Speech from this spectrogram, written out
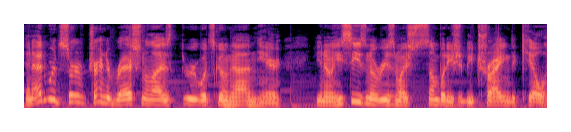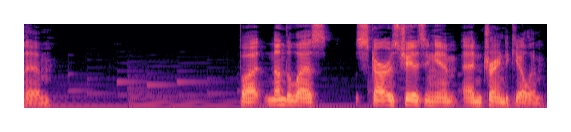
And Edward's sort of trying to rationalize through what's going on here. You know, he sees no reason why somebody should be trying to kill him. But nonetheless, Scar is chasing him and trying to kill him.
